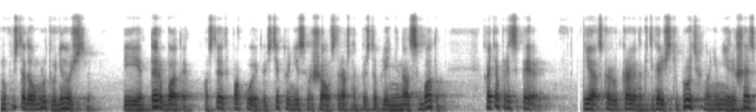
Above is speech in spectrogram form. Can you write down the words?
Ну пусть тогда умрут в одиночестве. И тербаты оставят в покое. То есть те, кто не совершал страшных преступлений нацбатов, хотя, в принципе, я скажу откровенно, категорически против, но не мне решать,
